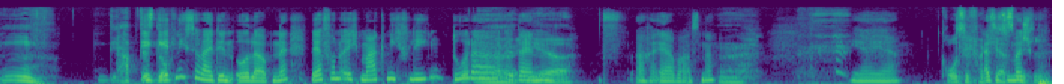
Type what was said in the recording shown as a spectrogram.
mh, hab das Ihr geht nicht so weit in Urlaub, ne? Wer von euch mag nicht fliegen? Du oder äh, dein, eher ach, er war's, ne? Ja, ja. große Also Verkehrsmittel. zum Beispiel,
